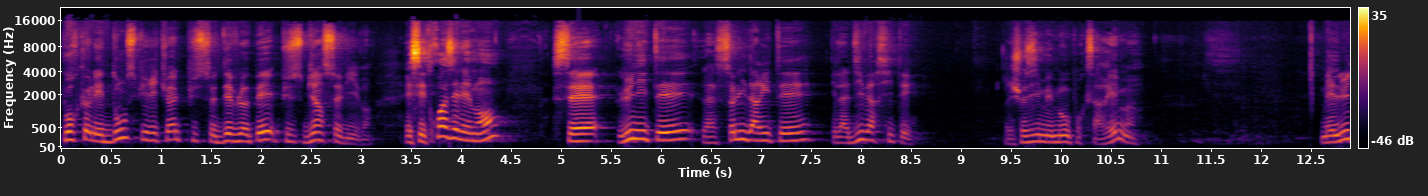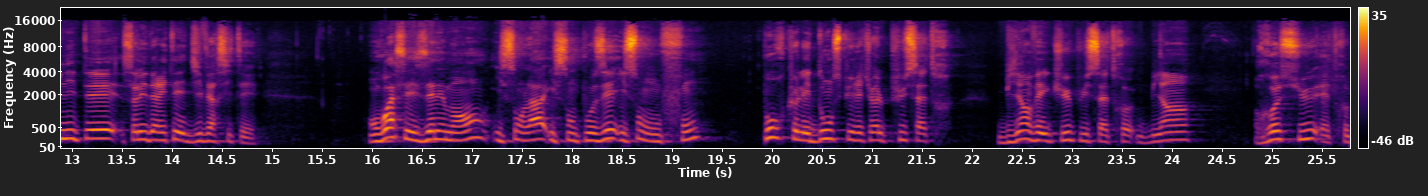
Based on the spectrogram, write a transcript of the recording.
pour que les dons spirituels puissent se développer, puissent bien se vivre. Et ces trois éléments, c'est l'unité, la solidarité et la diversité. J'ai choisi mes mots pour que ça rime. Mais l'unité, solidarité et diversité. On voit ces éléments, ils sont là, ils sont posés, ils sont au fond pour que les dons spirituels puissent être bien vécus, puissent être bien reçus, être,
